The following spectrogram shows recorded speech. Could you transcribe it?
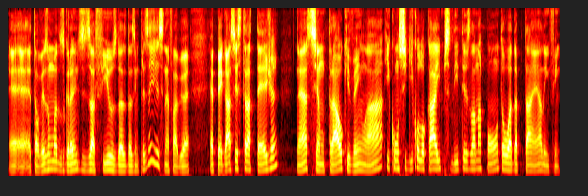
É, é, é talvez um dos grandes desafios das, das empresas é esse, né, Fábio? É, é pegar essa estratégia né, central que vem lá e conseguir colocar a ipsiliteres lá na ponta ou adaptar ela, enfim.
